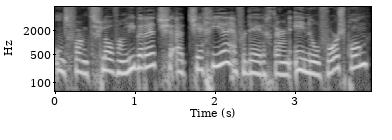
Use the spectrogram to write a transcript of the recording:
ontvangt Slovan Liberec uit Tsjechië en verdedigt daar een 1-0 voorsprong.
